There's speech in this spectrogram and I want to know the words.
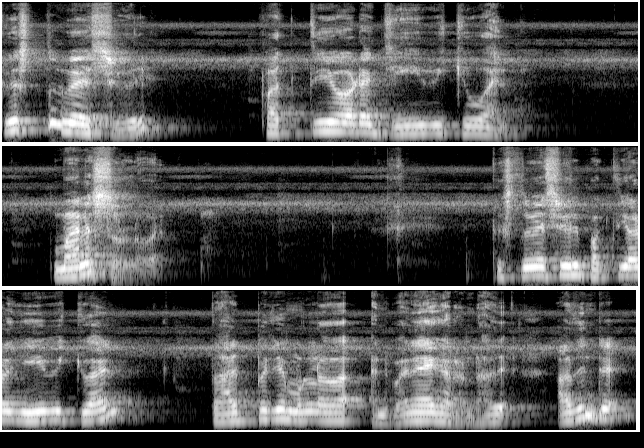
ക്രിസ്തുവേശുവിൽ ഭക്തിയോടെ ജീവിക്കുവാൻ മനസ്സുള്ളവർ. ക്രിസ്തുവേശുവിൽ ഭക്തിയോടെ ജീവിക്കുവാൻ താല്പര്യമുള്ള അനേകരുണ്ട്. അത് അതിന്റെ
